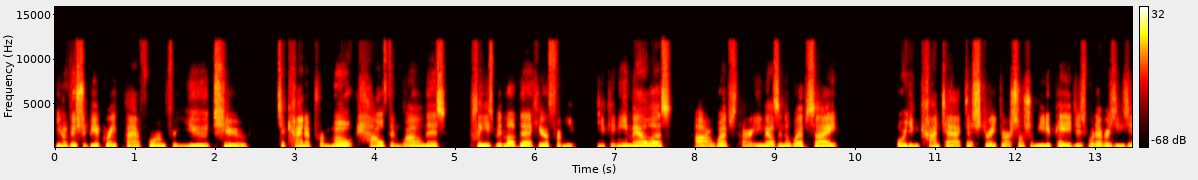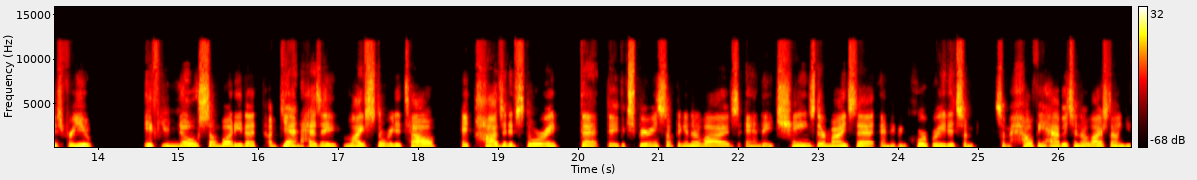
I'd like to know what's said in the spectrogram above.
you know, this should be a great platform for you to, to kind of promote health and wellness, please, we'd love to hear from you. You can email us. Our web, our emails in the website, or you can contact us straight through our social media pages, whatever's easiest for you. If you know somebody that again has a life story to tell, a positive story that they've experienced something in their lives and they changed their mindset and they've incorporated some, some healthy habits in their lifestyle and you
